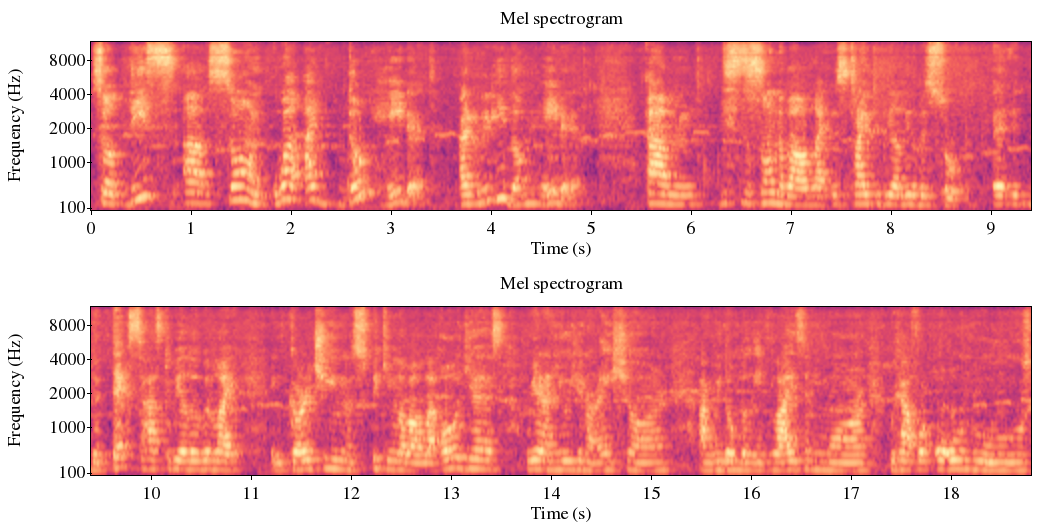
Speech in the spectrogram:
So this uh, song, well, I don't hate it. I really don't hate it. Um, this is a song about like it's trying to be a little bit so. Uh, the text has to be a little bit like encouraging and speaking about like oh yes we are a new generation and we don't believe lies anymore. We have our own rules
